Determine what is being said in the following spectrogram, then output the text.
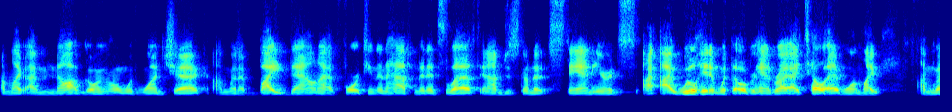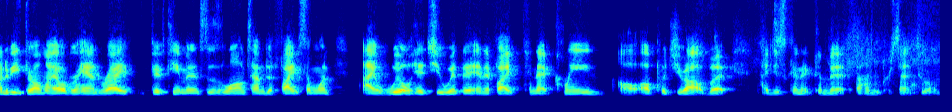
I'm like, I'm not going home with one check. I'm going to bite down. I have 14 and a half minutes left, and I'm just going to stand here and I, I, will hit him with the overhand right. I tell everyone, like, I'm going to be throwing my overhand right. 15 minutes is a long time to fight someone. I will hit you with it. And if I connect clean, I'll, I'll put you out. But I just couldn't commit 100% to him.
